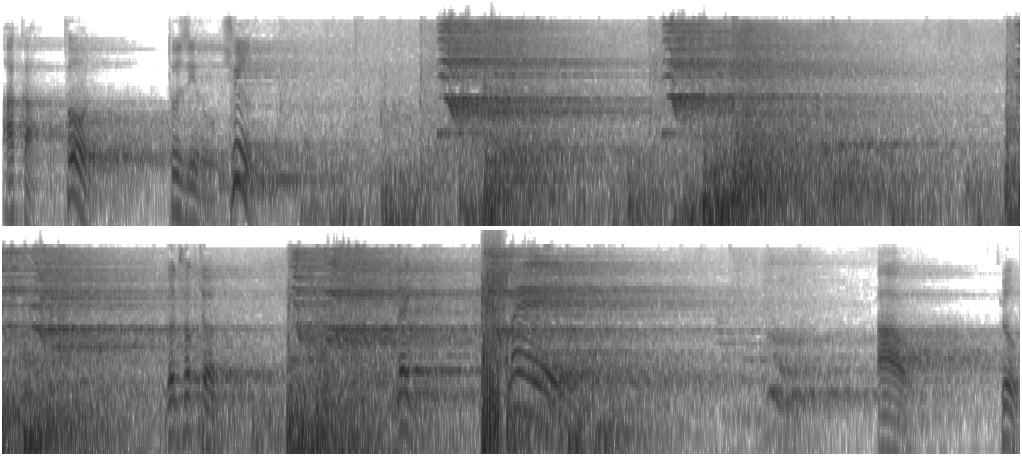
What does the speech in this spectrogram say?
Aka, pull. Two zero. Swing. Good factor. Leg. Away. Out. Blue.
